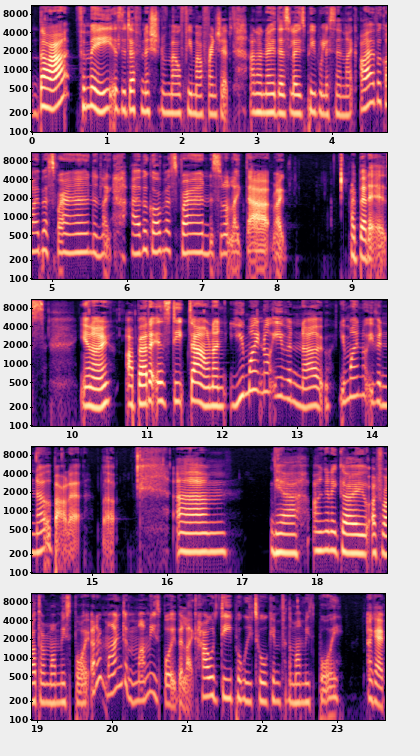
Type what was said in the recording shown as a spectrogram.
That for me is the definition of male female friendships. And I know there's loads of people listening like I have a guy best friend and like I have a girl best friend. It's not like that. Like I bet it is. You know, I bet it is deep down and you might not even know. You might not even know about it. But um yeah, I'm gonna go. I'd rather a mummy's boy. I don't mind a mummy's boy, but like, how deep are we talking for the mummy's boy? Okay.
